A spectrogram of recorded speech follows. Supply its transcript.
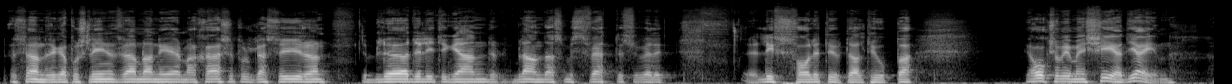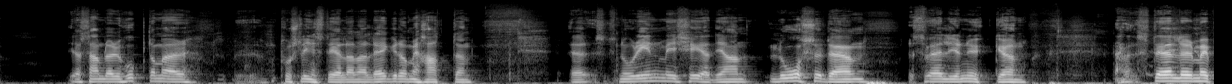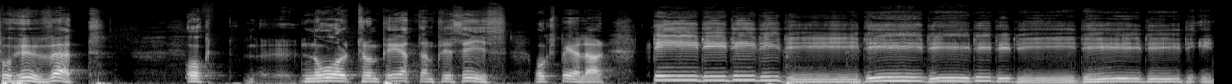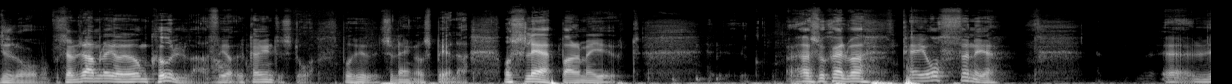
det söndriga porslinet ramlar ner. Man skär sig på glasyren. Det blöder lite grann. Det blandas med svett. Det ser väldigt eh, livsfarligt ut alltihopa. Jag har också med mig en kedja in jag samlar ihop de här eh, porslinsdelarna, lägger dem i hatten, eh, snor in mig i kedjan, låser den, sväljer nyckeln, ställer mig på huvudet och når trumpeten precis och spelar di di di di di di di di di di di di di Sen ramlar jag omkull va, för jag kan ju inte stå på huvudet så länge och spela. Och släpar mig ut. Alltså själva payoffen är,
